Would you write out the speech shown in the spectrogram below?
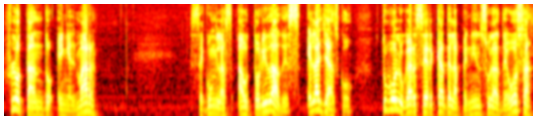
flotando en el mar. Según las autoridades, el hallazgo tuvo lugar cerca de la península de Osa,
